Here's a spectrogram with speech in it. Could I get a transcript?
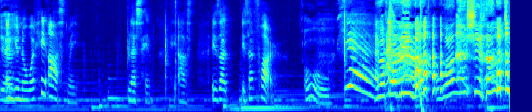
Yeah. And you know what he asked me? Bless him. He asked, "Is that is that far?" oh. Yeah. You have probably one, one ocean to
